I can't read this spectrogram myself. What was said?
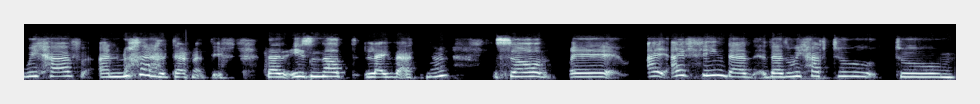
We have another alternative that is not like that. No? So uh, I, I think that that we have to to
